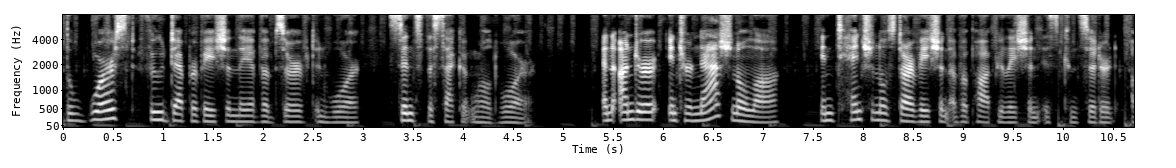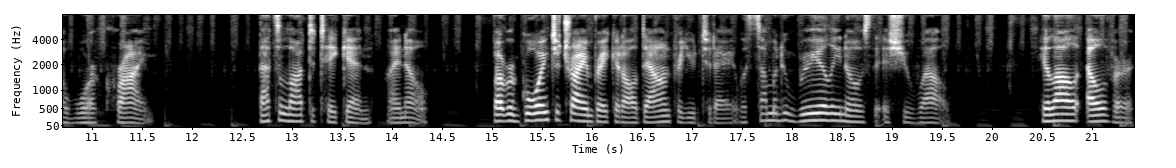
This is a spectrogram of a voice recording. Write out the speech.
the worst food deprivation they have observed in war since the Second World War. And under international law, intentional starvation of a population is considered a war crime. That's a lot to take in, I know. But we're going to try and break it all down for you today with someone who really knows the issue well. Hilal Elver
